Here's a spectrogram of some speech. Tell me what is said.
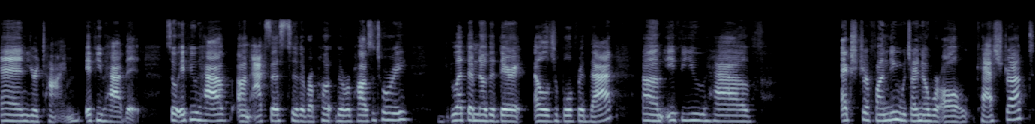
and your time if you have it. So if you have um, access to the, repo the repository, let them know that they're eligible for that. Um, if you have extra funding, which I know we're all cash strapped,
